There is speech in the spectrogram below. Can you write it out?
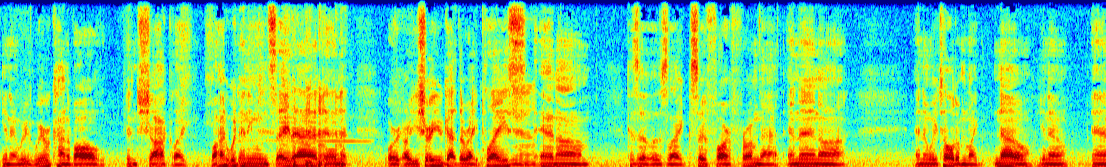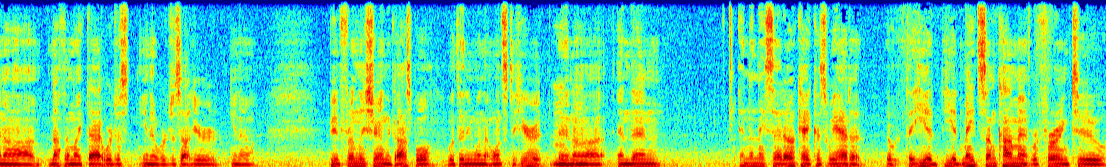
you know, we, we were kind of all in shock, like, why would anyone say that? and or are you sure you got the right place? Yeah. And um, because it was like so far from that, and then uh, and then we told him like, no, you know, and uh, nothing like that. We're just, you know, we're just out here, you know, being friendly, sharing the gospel with anyone that wants to hear it, and Mhm. uh, and then and then they said okay because we had a he had he had made some comment referring to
